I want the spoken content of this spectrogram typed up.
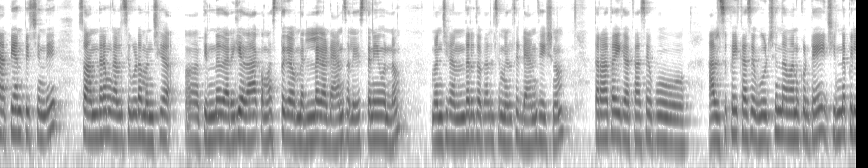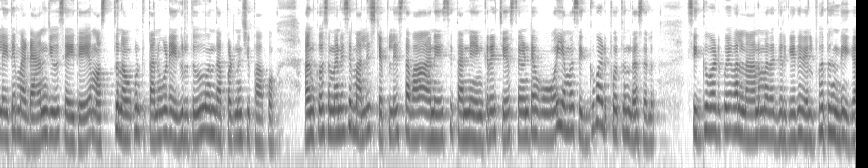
హ్యాపీ అనిపించింది. సో అందరం కలిసి కూడా మంచిగా తిన్నది అరిగేదాకా మస్తుగా మెల్లగా డ్యాన్సులు వేస్తూనే ఉన్నాం. మంచిగా అందరితో కలిసి మెలిసి డ్యాన్స్ చేసినాం తర్వాత ఇక కాసేపు అలసిపోయి కాసేపు కూర్చుందాం అనుకుంటే ఈ చిన్నపిల్ల అయితే మా డాన్ చూసి అయితే మస్తు నవ్వుకుంటూ తను కూడా ఎగురుతూ ఉంది అప్పటి నుంచి పాపం. అందుకోసం అనేసి మళ్ళీ స్టెప్లు వేస్తావా అనేసి తన్ని ఎంకరేజ్ చేస్తుంటే ఓ ఏమో సిగ్గుపడిపోతుంది అసలు. సిగ్గుపడిపోయి వాళ్ళ నాన్నమ్మ దగ్గరికి అయితే వెళ్ళిపోతుంది ఇక.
